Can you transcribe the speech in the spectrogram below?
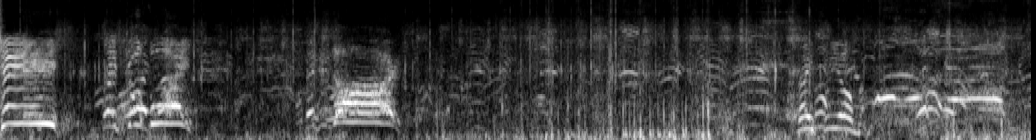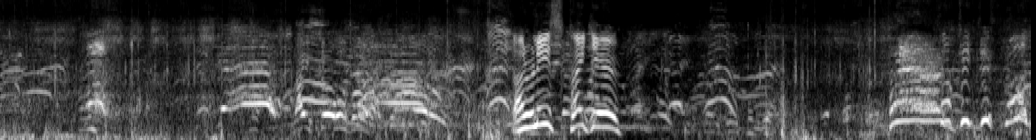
Cheese! Let's go, boys! This is ours! Nice for you. Nice goal, boy. And release, thank you. Fucking just run!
